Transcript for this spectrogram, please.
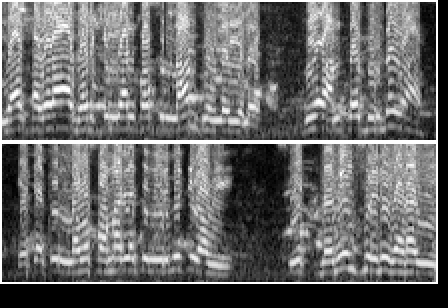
या सगळ्या गड किल्ल्यांपासून लांब ठेवलं गेलं. हे आमचं दुर्दैव आहे याच्यातून नवसमाजाची निर्मिती व्हावी एक नवीन शिर्डी घडावी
